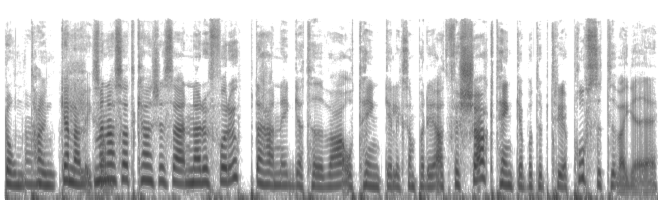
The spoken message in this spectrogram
de tankarna liksom. Men alltså att kanske så här, när du får upp det här negativa och tänker liksom på det, att försök tänka på typ tre positiva grejer.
